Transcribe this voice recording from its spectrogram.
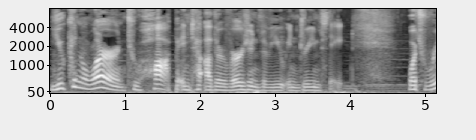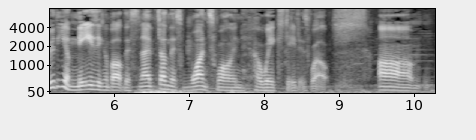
You can learn to hop into other versions of you in dream state. What's really amazing about this, and I've done this once while in awake state as well, um,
